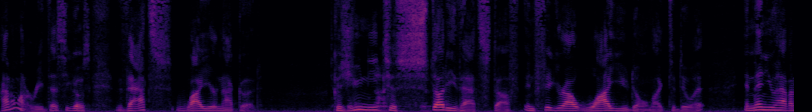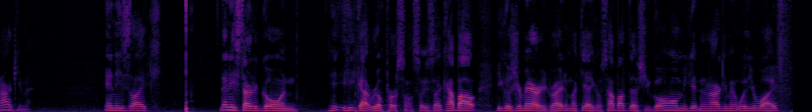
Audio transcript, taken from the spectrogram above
I don't want to read this. He goes, "That's why you're not good." Because you need to study that stuff and figure out why you don't like to do it, and then you have an argument. And he's like, then he started going. He, he got real personal. So he's like, "How about?" He goes, "You're married, right?" I'm like, "Yeah." He goes, "How about this? You go home, you get in an argument with your wife.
